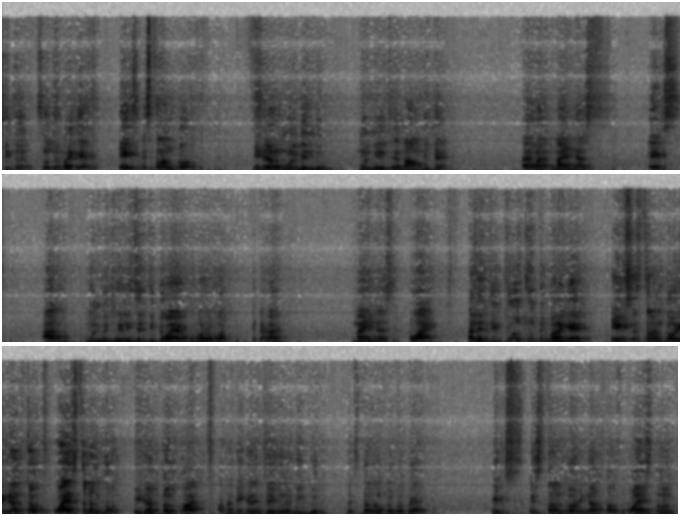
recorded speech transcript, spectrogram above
তৃতীয় চতুর্ভাগে এক্স স্থানাঙ্ক, এটা হলো মূল বিন্দু। মূল বিন্দু থেকে বাম দিকে তারপর মাইনাস এক্স আর মূল বিন্দু থেকে নিচে দ্বিতীয় ওয়াই অক্ষ বরাবর, এটা হয় মাইনাস ওয়াই তাহলে তৃতীয় চতুর্ভাগে এক্স স্থানাঙ্ক ঋণাত্মক ওয়াই স্থানাঙ্ক ঋণাত্মক হয়। অর্থাৎ এখানে যে কোনো বিন্দুর স্থানাঙ্ক হবে এক্স স্থানাঙ্ক ঋণাত্মক ওয়াই স্থানাঙ্ক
